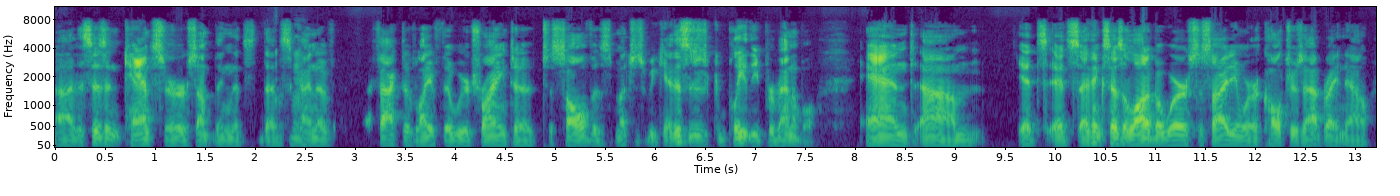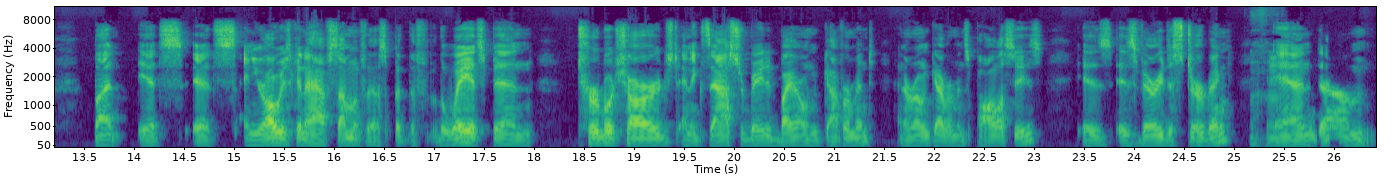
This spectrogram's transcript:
Uh, this isn't cancer or something that's that's mm-hmm. kind of a fact of life that we're trying to to solve as much as we can. This is completely preventable, and um, it's it's I think says a lot about where society and where our culture is at right now. But it's it's and you're always going to have some of this, but the the way it's been turbocharged and exacerbated by our own government and our own government's policies is is very disturbing. Mm-hmm. And um,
